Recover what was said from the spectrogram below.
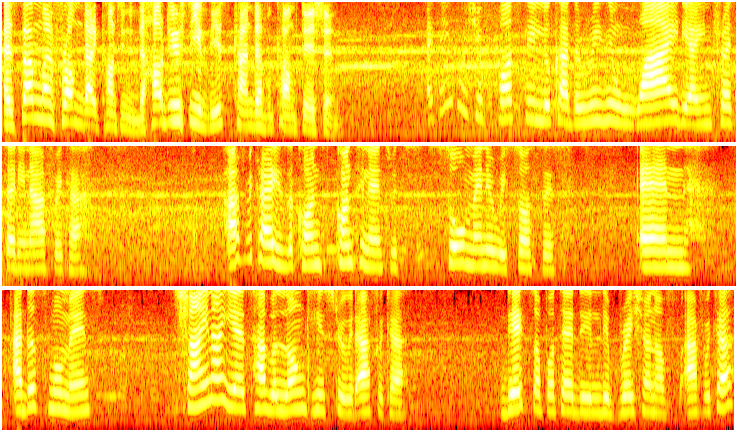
As someone from that continent, how do you see this kind of competition? I think we should firstly look at the reason why they are interested in Africa. Africa is a con- continent with so many resources, and at this moment, China, yes, have a long history with Africa. They supported the liberation of Africa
